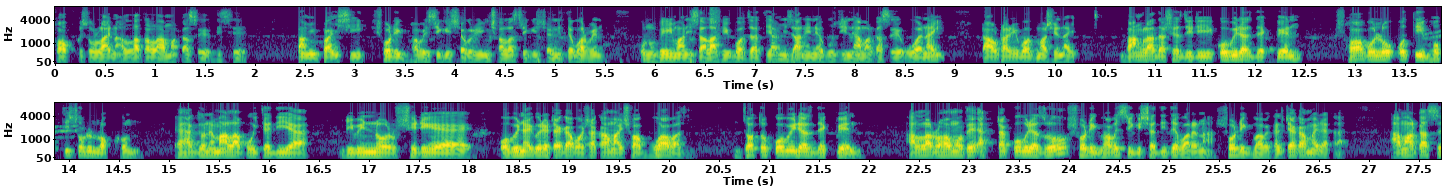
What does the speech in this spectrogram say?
সব কিছু লাইন আল্লাহ তালা আমার কাছে দিছে। আমি পাইছি, সঠিকভাবে চিকিৎসা করে ইনশাল্লাহ চিকিৎসা নিতে পারবেন। কোনো বেইমানি চালাকি বজাতি আমি জানি না, বুঝি না, আমার কাছে ও নাই টাউটারি বদমাসি নাই। বাংলাদেশে যেটি কবিরাজ দেখবেন, সব হলো অতি ভক্তিচরণ লক্ষণ। একজনে মালা পৈতে দিয়া বিভিন্ন সেটিংয়ে অভিনয় করে টাকা পয়সা কামায়, সব ভুয়াবাজি। যত কবিরাজ দেখবেন, আল্লাহর রহমতে একটা কবিরাজও সঠিকভাবে চিকিৎসা দিতে পারে না, সঠিকভাবে, খালি টাকা মাই রাখায় আমার কাছে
